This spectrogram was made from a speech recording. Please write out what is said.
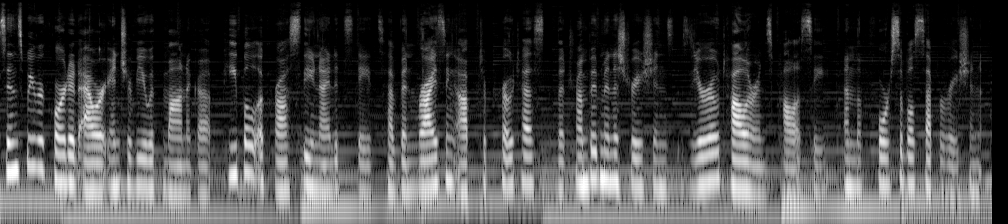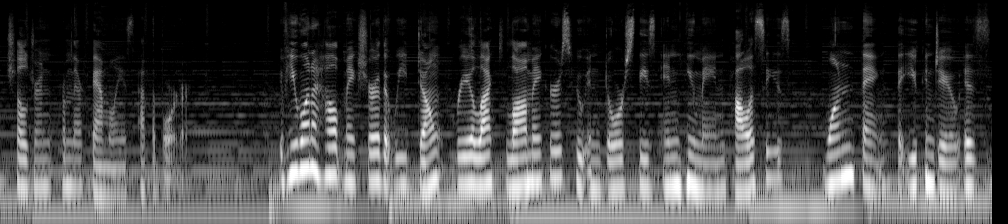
Since we recorded our interview with Monica, people across the United States have been rising up to protest the Trump administration's zero tolerance policy and the forcible separation of children from their families at the border. If you want to help make sure that we don't re elect lawmakers who endorse these inhumane policies, one thing that you can do is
